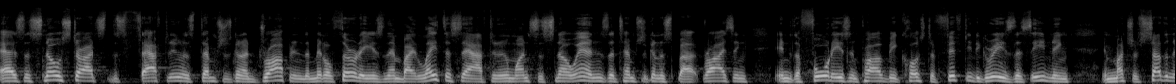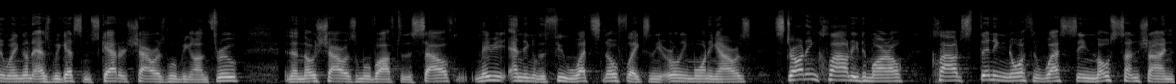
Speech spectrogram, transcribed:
As the snow starts this afternoon, the temperature is going to drop into the middle 30s. And then by late this afternoon, once the snow ends, the temperature is going to start rising into the 40s and probably be close to 50 degrees this evening in much of southern New England as we get some scattered showers moving on through. And then those showers will move off to the south, maybe ending with a few wet snowflakes in the early morning hours. Starting cloudy tomorrow, clouds thinning north and west, seeing most sunshine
